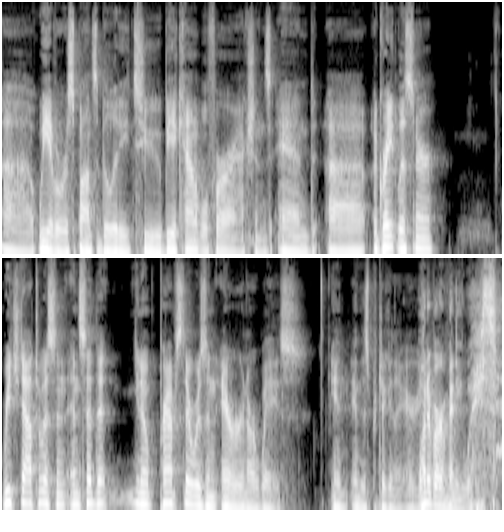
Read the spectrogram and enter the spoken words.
Uh, we have a responsibility to be accountable for our actions. And uh, a great listener reached out to us and, and said that you know perhaps there was an error in our ways in in this particular area. one of our many ways.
